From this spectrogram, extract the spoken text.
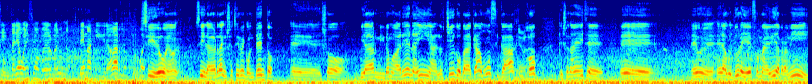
Sí, estaría buenísimo poder armar unos temas y grabarlos después. Sí, de buena. Sí, la verdad que yo estoy re contento. Eh, yo voy a dar mi gramo de arena ahí a los chicos para que hagan música, hagan hip hop, que yo también, viste, eh, es, es la cultura y es forma de vida para mí.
